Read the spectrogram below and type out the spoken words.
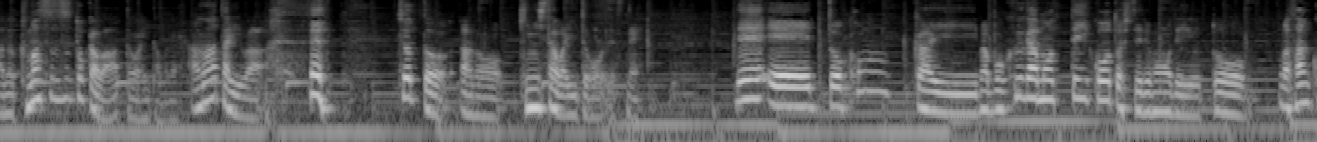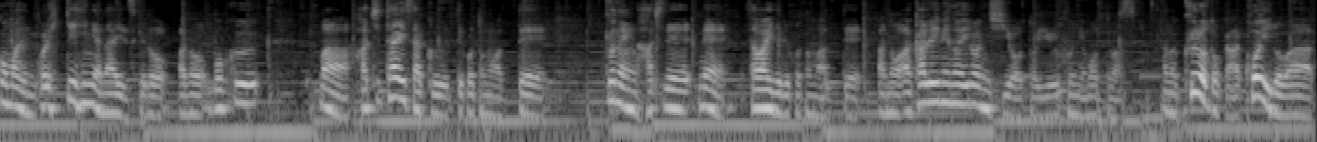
あの、熊鈴とかはあった方がいいかもね。あの辺りは ちょっと、あの、気にした方がいいところですね。で、えー、っと、今回、まあ、僕が持っていこうとしているもので言うと、まあ、参考までに、これ必見品ではないですけど、あの、僕、まあ、蜂対策ってこともあって、去年蜂でね、騒いでることもあって、あの、明るい目の色にしようというふうに思ってます。あの、黒とか濃い色は、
